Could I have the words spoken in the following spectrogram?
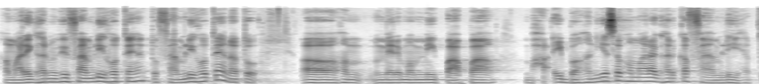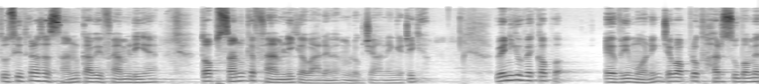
हमारे घर में भी फैमिली होते हैं तो फैमिली होते हैं ना तो आ, हम मेरे मम्मी पापा भाई बहन ये सब हमारा घर का फैमिली है। तो उसी तरह से सन का भी फैमिली है। तो अब सन के फैमिली के बारे में हम लोग जानेंगे ठीक है? When you wake up every morning जब आप लोग हर सुबह में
